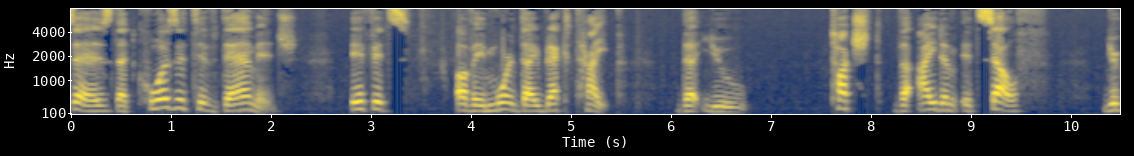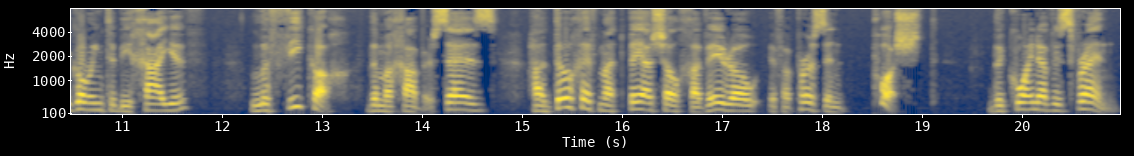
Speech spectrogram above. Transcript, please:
says that causative damage, if it's of a more direct type, that you touched the item itself, you're going to be chayiv. Lefikach, the Mechaber says, Hadochev matbea shel chavero, if a person pushed the coin of his friend,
